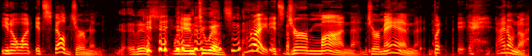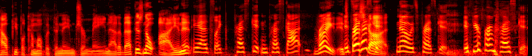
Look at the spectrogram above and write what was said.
you know what? It's spelled Germann. It is with, And- with two N's. Right, it's Germann, Germann. But eh, I don't know how people come up with the name Germain out of that. There's no I in it. yeah, it's like Prescott and Prescott. Right, it's, Prescott. No, it's Prescott. If you're from Prescott,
